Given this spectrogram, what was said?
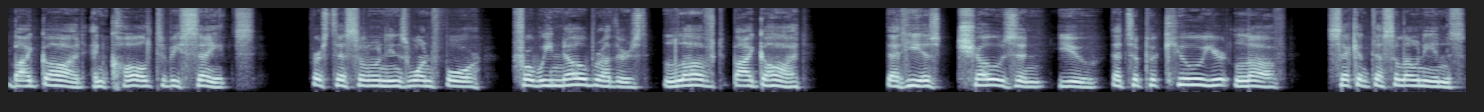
by God and called to be saints. 1 Thessalonians 1 4. For we know, brothers, loved by God, that he has chosen you. That's a peculiar love. Second Thessalonians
